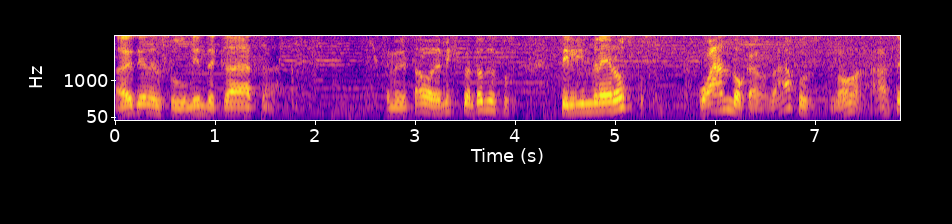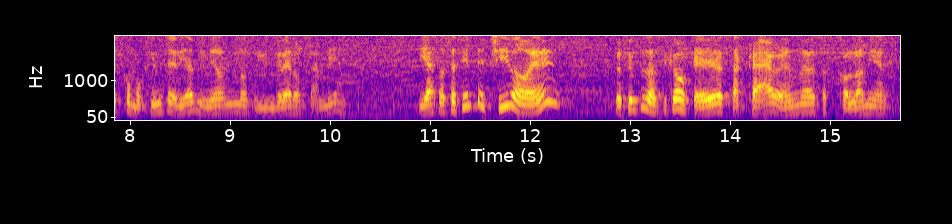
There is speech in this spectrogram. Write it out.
Ahí tienen su humilde casa. En el Estado de México. Entonces, pues, cilindreros, pues, ¿cuándo, cabrón? Ah, pues, no, hace como 15 días vinieron unos cilindreros también. Y hasta se siente chido, ¿eh? Te sientes así como que eres acá, en una de esas colonias.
